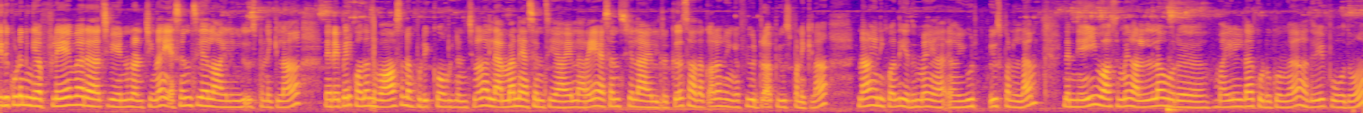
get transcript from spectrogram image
இது கூட நீங்கள் ஃப்ளேவர் ஏதாச்சும் வேணும்னு நினச்சிங்கன்னா எசென்சியல் ஆயில் யூஸ் பண்ணிக்கலாம். நிறைய பேருக்கு வந்து அந்த வாசனை பிடிக்கும் அப்படின்னு நினச்சிங்கன்னா லெமன் எசென்சி ஆயில் நிறைய எசென்சியல் ஆயில் இருக்குது ஸோ அதுக்காக நீங்கள் ஃபியூ ட்ராப் யூஸ் பண்ணிக்கலாம். நான் இன்றைக்கி வந்து எதுவுமே யூஸ் பண்ணல. இந்த நெய் வாசமே நல்ல ஒரு மைல்டாக கொடுக்குங்க. அதுவே போதும்.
